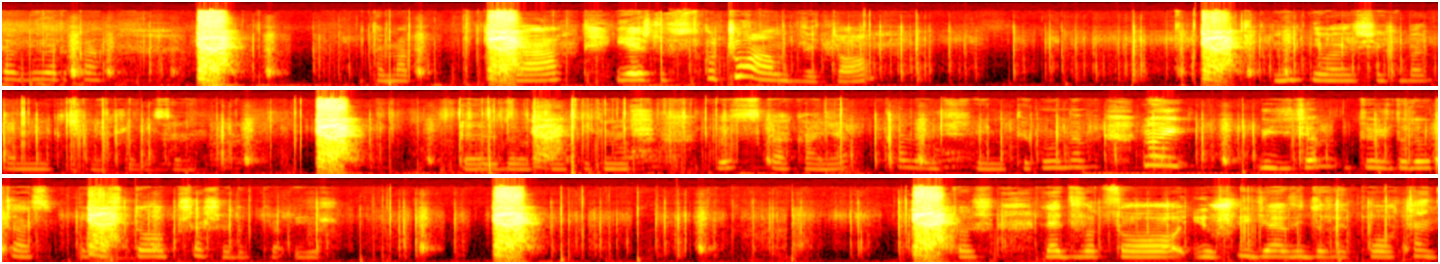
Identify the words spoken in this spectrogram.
ta gierka. Ta mapka. I jeszcze wskoczyłam w to. Nikt nie ma się chyba tam nikt nie przedostał. Teraz zobaczymy bez skakania, ale już się nie tego nawet. No i widzicie, to już dodał czas. Prostu to przeszedł już. Ktoś ledwo co już idzie widzowie po ten.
